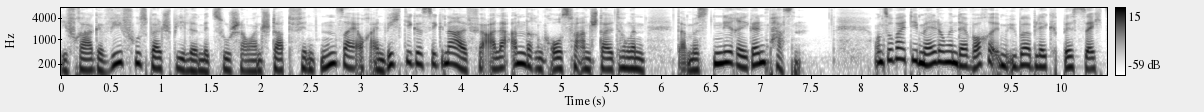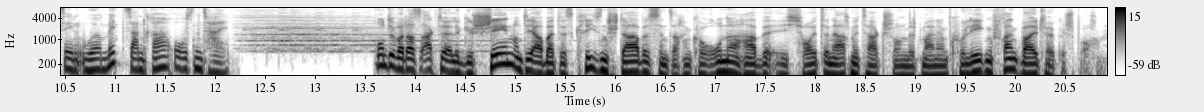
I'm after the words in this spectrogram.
Die Frage, wie Fußballspiele mit Zuschauern stattfinden, sei auch ein wichtiges Signal für alle anderen Großveranstaltungen. Da müssten die Regeln passen. Und soweit die Meldungen der Woche im Überblick bis 16 Uhr mit Sandra Rosenthal. Und über das aktuelle Geschehen und die Arbeit des Krisenstabes in Sachen Corona habe ich heute Nachmittag schon mit meinem Kollegen Frank Walter gesprochen.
